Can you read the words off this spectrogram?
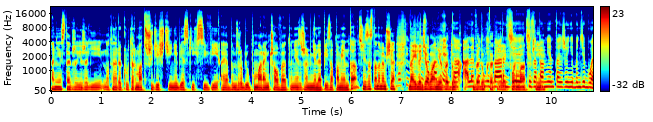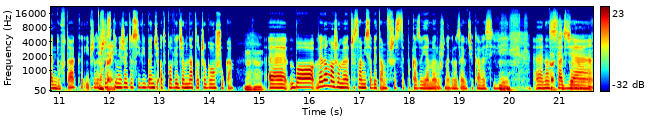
A nie jest tak, że jeżeli no, ten rekruter ma 30 niebieskich CV, a ja bym zrobił pomarańczowe, to nie jest, że mnie lepiej zapamięta? Czyli zastanawiam się, Możliwe, na ile działanie zapamięta, według, ale według takiej bardziej formatki. cię zapamięta, jeżeli nie będzie błędów, tak? I przede Okej. wszystkim, jeżeli to CV będzie odpowiedzią na to, czego on szuka. Mhm. E, bo wiadomo, że my czasami sobie tam wszyscy pokazujemy różnego rodzaju ciekawe CV. E, na Tak zasadzie, e,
